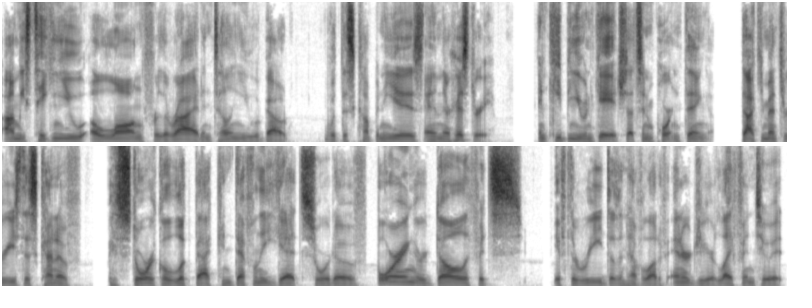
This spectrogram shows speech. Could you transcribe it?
Um, he's taking you along for the ride and telling you about what this company is and their history and keeping you engaged. That's an important thing. Documentaries, this kind of historical look back can definitely get sort of boring or dull if it's if the read doesn't have a lot of energy or life into it.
